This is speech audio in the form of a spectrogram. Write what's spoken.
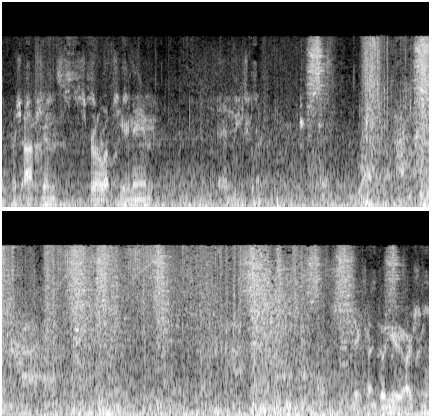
Uh, push options, scroll up to your name, and leave squad. Go to your arsenal.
